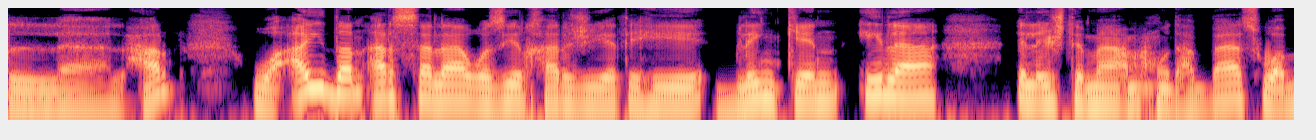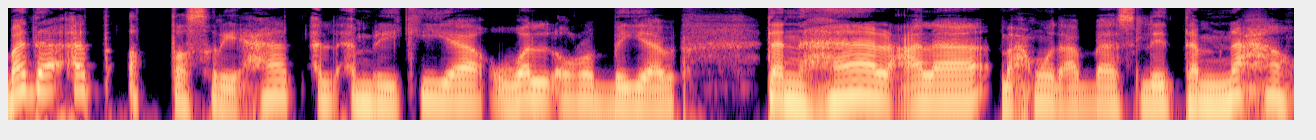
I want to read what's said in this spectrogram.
الحرب وأيضا أرسل وزير خارجيته بلينكين إلى الاجتماع محمود عباس وبدأت التصريحات الأمريكية والأوروبية تنهال على محمود عباس لتمنحه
